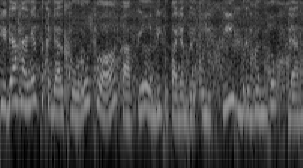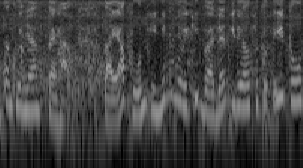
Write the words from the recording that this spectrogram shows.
Tidak hanya sekedar kurus loh, tapi lebih kepada berisi, berbentuk, dan tentunya sehat. Saya pun ingin memiliki badan ideal seperti itu.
